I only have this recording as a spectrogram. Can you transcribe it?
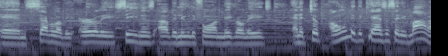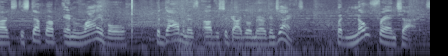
in several of the early seasons of the newly formed Negro Leagues. And it took only the Kansas City Monarchs to step up and rival the dominance of the Chicago American Giants. But no franchise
